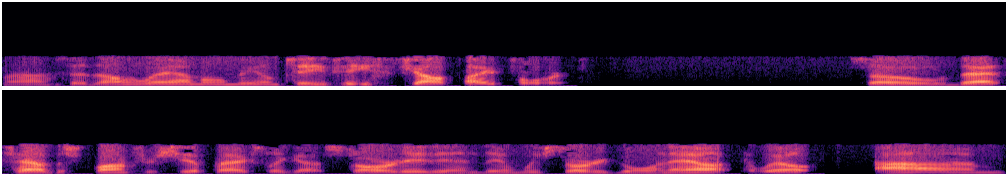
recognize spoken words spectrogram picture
And I said the only way I'm going to be on TV is y'all pay for it. So that's how the sponsorship actually got started, and then we started going out. Well, I'm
